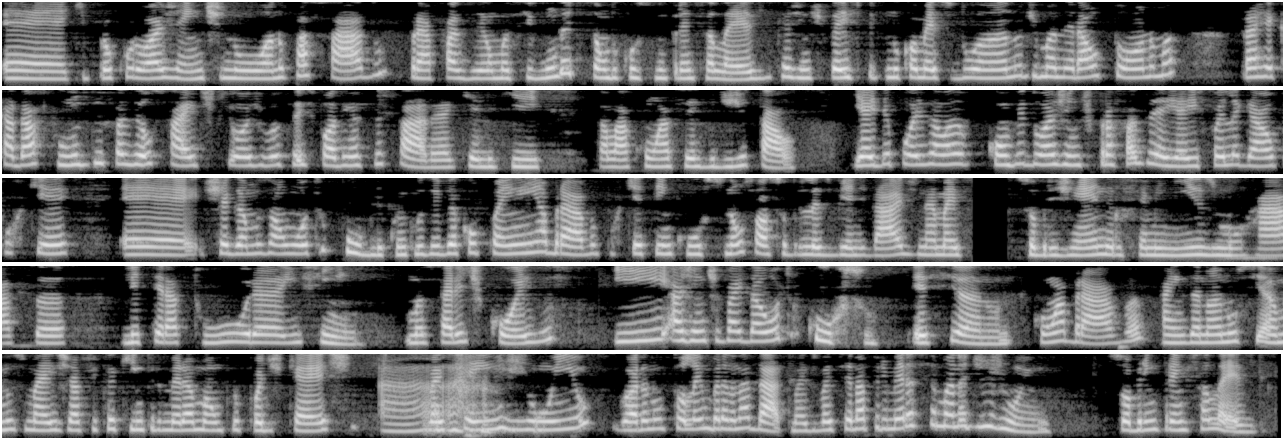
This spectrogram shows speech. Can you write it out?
é, que procurou a gente no ano passado para fazer uma segunda edição do curso de imprensa lésbica. A gente fez no começo do ano de maneira autônoma para arrecadar fundos e fazer o site que hoje vocês podem acessar, né? Aquele que está lá com o acervo digital. E aí depois ela convidou a gente para fazer. E aí foi legal porque é, chegamos a um outro público. Inclusive acompanhem a Brava porque tem cursos não só sobre lesbianidade, né? Mas sobre gênero, feminismo, raça, literatura, enfim, uma série de coisas. E a gente vai dar outro curso esse ano com a Brava. Ainda não anunciamos, mas já fica aqui em primeira mão para o podcast. Ah. Vai ser em junho. Agora eu não estou lembrando a data, mas vai ser na primeira semana de junho sobre imprensa lésbica.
